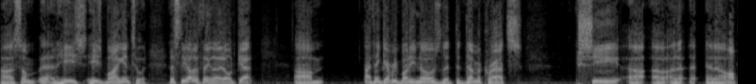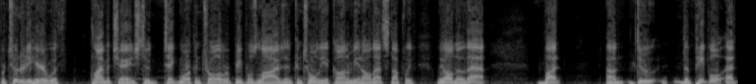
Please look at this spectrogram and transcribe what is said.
Uh, some and he's he's buying into it. That's the other thing that I don't get. Um, I think everybody knows that the Democrats see uh, uh, an, an, opportunity here with climate change to take more control over people's lives and control the economy and all that stuff. We we all know that, but uh, do the people at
